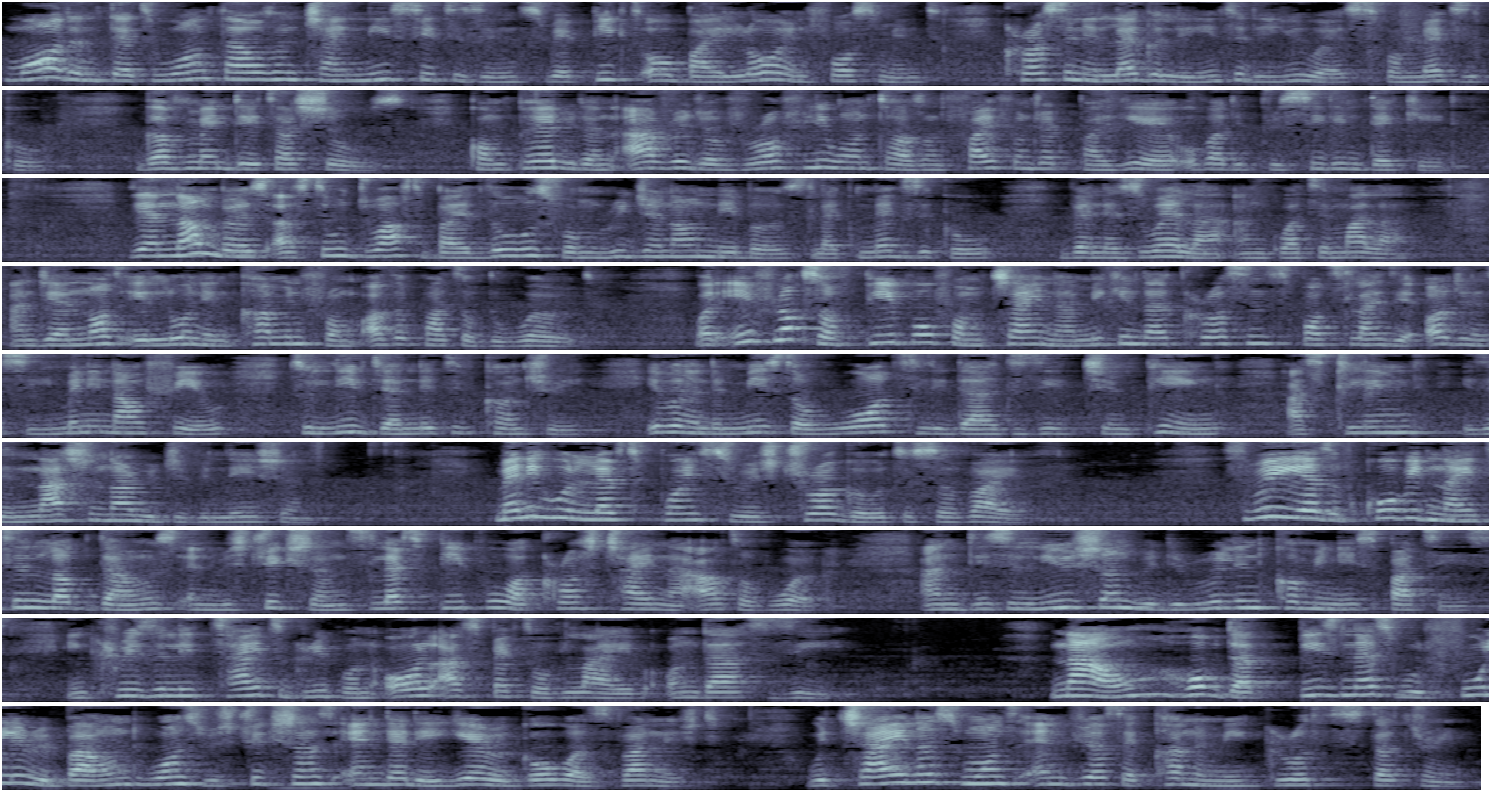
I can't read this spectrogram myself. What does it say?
More than 31,000 Chinese citizens were picked up by law enforcement crossing illegally into the US from Mexico, government data shows, compared with an average of roughly 1,500 per year over the preceding decade. Their numbers are still dwarfed by those from regional neighbors like Mexico, Venezuela, and Guatemala, and they are not alone in coming from other parts of the world. But influx of people from China making that crossing spotlight the urgency many now feel to leave their native country, even in the midst of what leader Xi Jinping has claimed is a national rejuvenation. Many who left point to a struggle to survive. Three years of COVID 19 lockdowns and restrictions left people across China out of work and disillusioned with the ruling communist Party's increasingly tight grip on all aspects of life under Xi. Now, hope that business would fully rebound once restrictions ended a year ago was vanished, with China's once envious economy growth stuttering.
